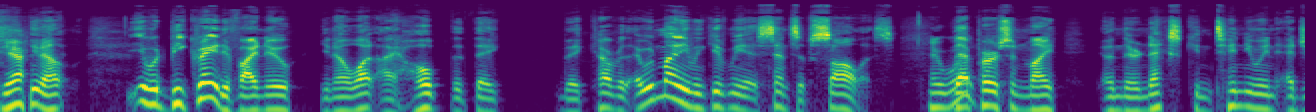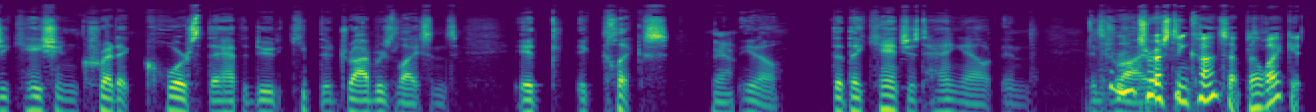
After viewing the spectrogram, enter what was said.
Yeah. you know, it would be great if I knew, you know what? I hope that they they cover that. It would might even give me a sense of solace. It would. That person might in their next continuing education credit course they have to do to keep their driver's license, it it clicks. Yeah. You know, that they can't just hang out and, and It's an interesting concept. I like it.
